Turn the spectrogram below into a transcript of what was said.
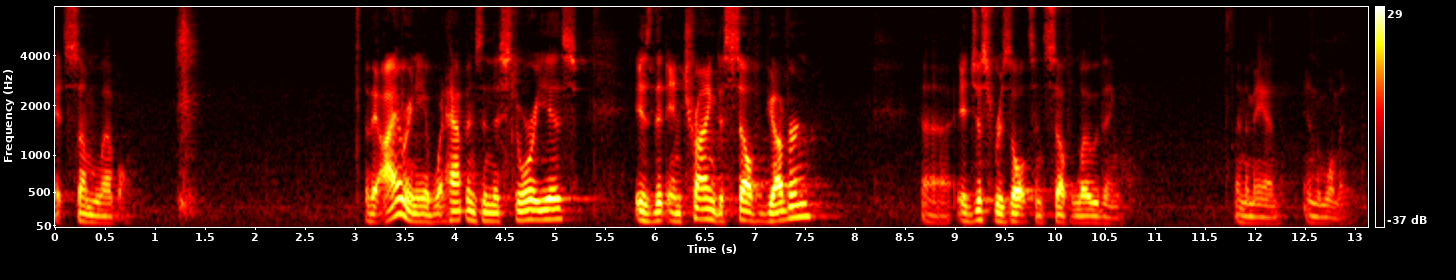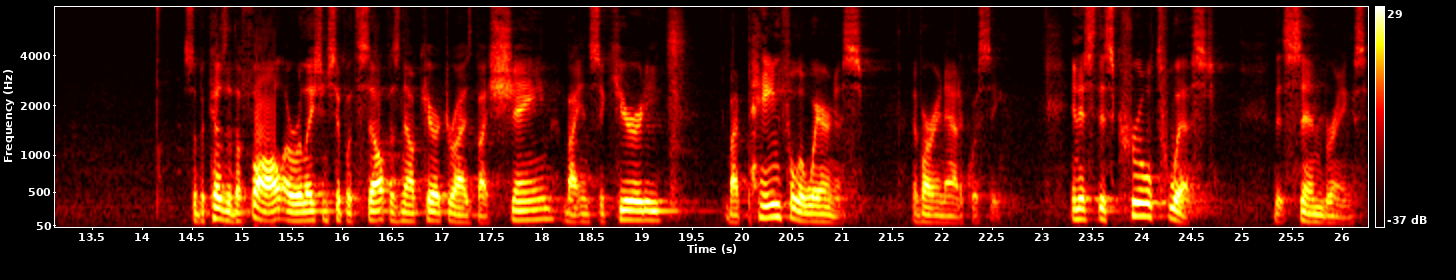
at some level. The irony of what happens in this story is, is that in trying to self govern, uh, it just results in self loathing in the man and the woman. So, because of the fall, our relationship with self is now characterized by shame, by insecurity, by painful awareness of our inadequacy. And it's this cruel twist that sin brings.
